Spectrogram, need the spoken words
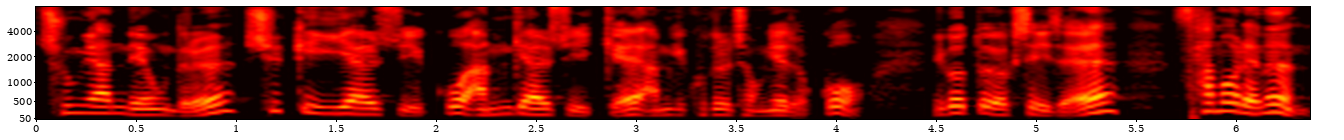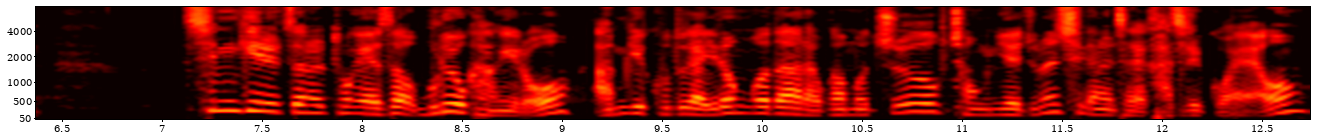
중요한 내용들을 쉽게 이해할 수 있고 암기할 수 있게 암기 코드를 정리해 줬고 이것도 역시 이제 3월에는 심기일전을 통해서 무료 강의로 암기 코드가 이런 거다라고 한번 쭉 정리해주는 시간을 제가 가질 거예요.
